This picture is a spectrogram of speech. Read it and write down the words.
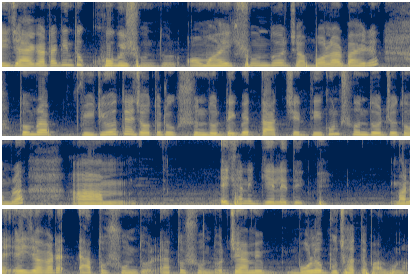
এই জায়গাটা কিন্তু খুবই সুন্দর, অমায়িক সুন্দর যা বলার বাইরে। তোমরা ভিডিওতে যতটুকু সুন্দর দেখবে, তার চেয়ে দ্বিগুণ সৌন্দর্য তোমরা এখানে গেলে দেখবে। মানে এই জায়গাটা এত সুন্দর এত সুন্দর যে আমি বলে বোঝাতে পারব না।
